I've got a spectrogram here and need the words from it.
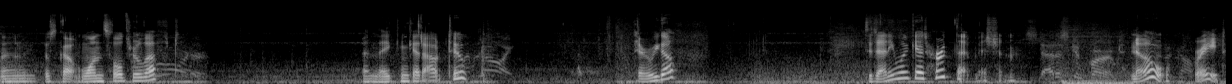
And we just got one soldier left. And they can get out too. There we go. Did anyone get hurt that mission? Status confirmed. No. Great.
